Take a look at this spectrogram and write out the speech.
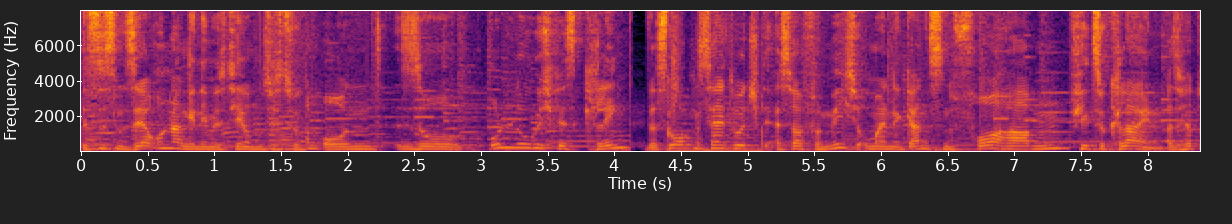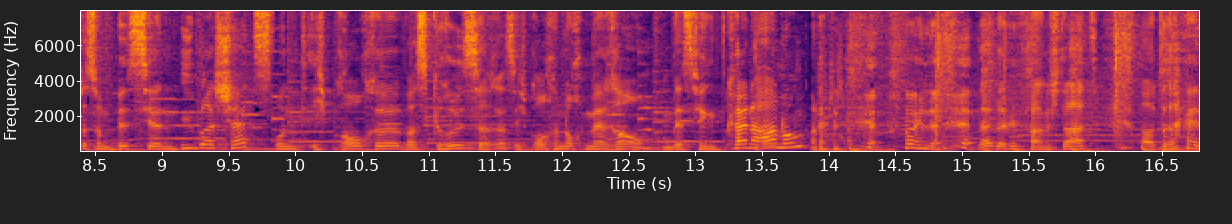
es ist ein sehr unangenehmes Thema, muss ich zugeben. Und so unlogisch wie es klingt, das Gurken-Sandwich, es war für mich um meine ganzen Vorhaben viel zu klein. Also ich habe das so ein bisschen überschätzt und ich brauche was Größeres. Ich brauche noch mehr Raum. Und deswegen, keine Ahnung. Freunde, leider auf jeden Fall am Start. Haut rein.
